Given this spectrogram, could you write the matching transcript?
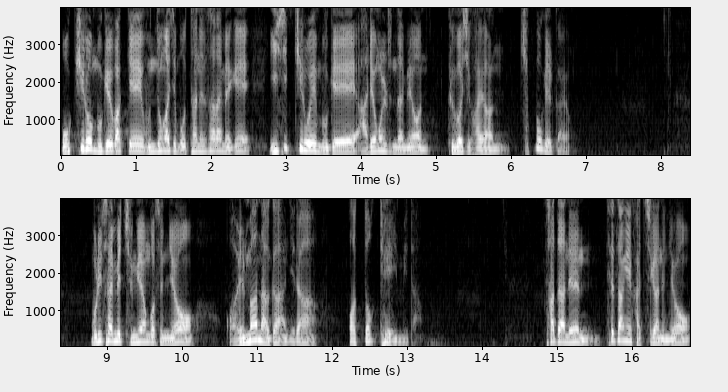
5kg 무게밖에 운동하지 못하는 사람에게 20kg의 무게의 아령을 준다면 그것이 과연 축복일까요? 우리 삶의 중요한 것은요, 얼마나가 아니라 어떻게입니다. 사단은 세상의 가치관은요,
